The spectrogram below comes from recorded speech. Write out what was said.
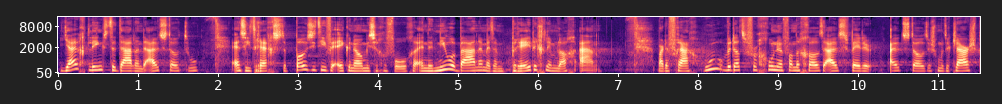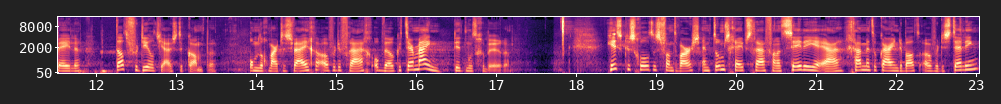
juicht links de dalende uitstoot toe en ziet rechts de positieve economische gevolgen en de nieuwe banen met een brede glimlach aan. Maar de vraag hoe we dat vergroenen van de grote uitstoters moeten klaarspelen, dat verdeelt juist de kampen. Om nog maar te zwijgen over de vraag op welke termijn dit moet gebeuren. Hiske Scholtes van Dwars en Tom Scheepstra van het CDA gaan met elkaar in debat over de stelling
